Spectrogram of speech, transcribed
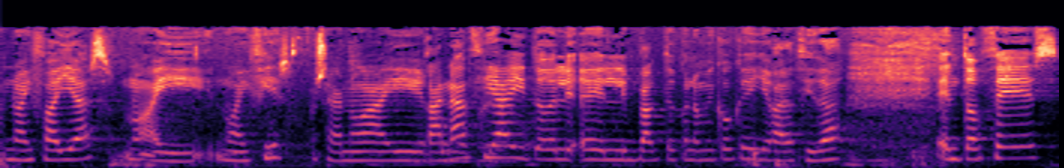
no hay fallas, no hay no hay fiesta, o sea, no hay ganancia y todo el impacto económico que llega a la ciudad. Entonces,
